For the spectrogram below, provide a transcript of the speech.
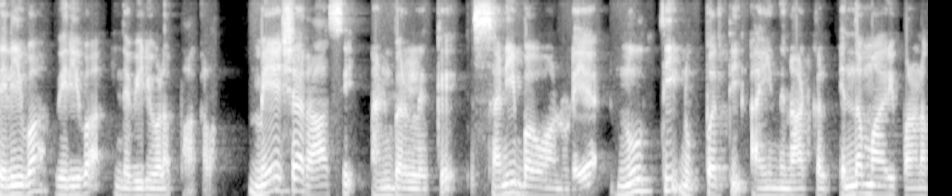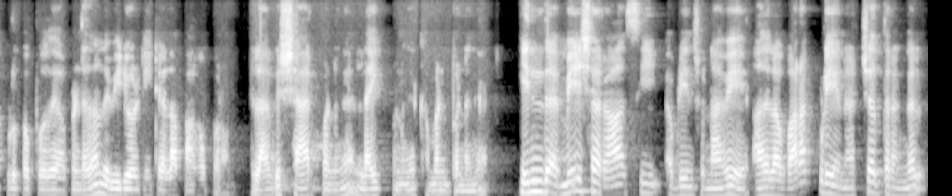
தெளிவா விரிவா இந்த வீடியோல பார்க்கலாம். மேஷ ராசி அன்பர்களுக்கு சனி பகவானுடைய நூத்தி முப்பத்தி ஐந்து நாட்கள் எந்த மாதிரி பலனை கொடுக்க போகுது அப்படின்றத அந்த வீடியோ டீட்டெயிலாக பார்க்க போறோம். எல்லாருக்கும் ஷேர் பண்ணுங்க லைக் பண்ணுங்க கமெண்ட் பண்ணுங்க. இந்த மேஷ ராசி அப்படின்னு சொன்னாவே அதுல வரக்கூடிய நட்சத்திரங்கள்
